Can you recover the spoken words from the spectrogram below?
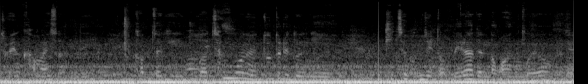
저희는 가만히 있었는데 갑자기 누가 창문을 두드리더니 기차 문제 있다고 내려야 된다고 하는 거예요. 그래가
